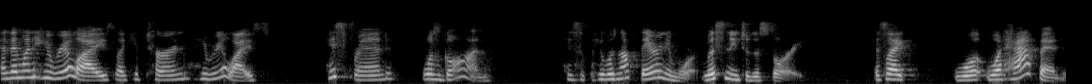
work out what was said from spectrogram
And then when he realized like he turned he realized his friend was gone. His he was not there anymore listening to the story. It's like what what happened?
